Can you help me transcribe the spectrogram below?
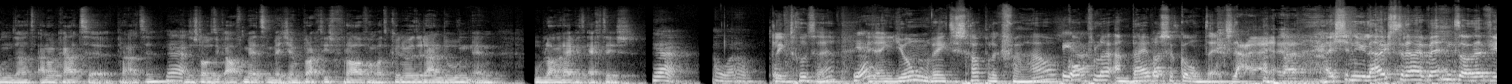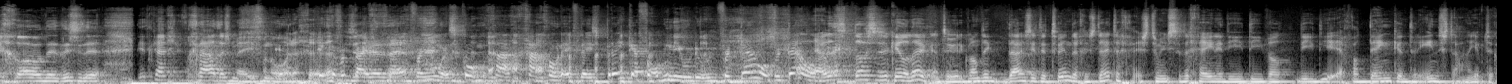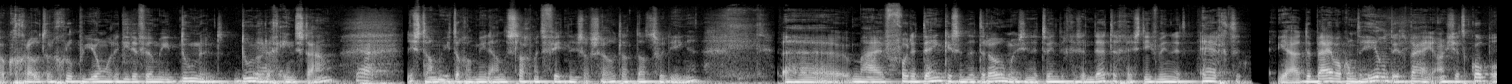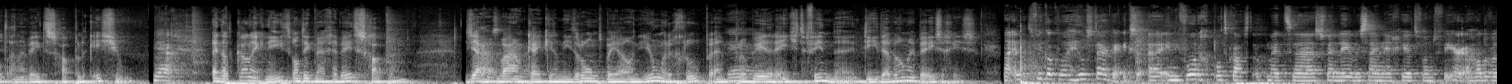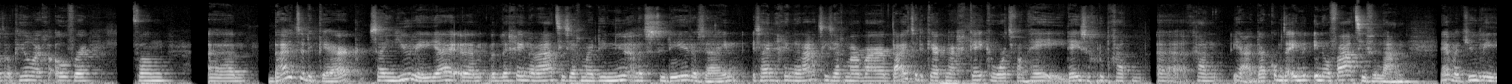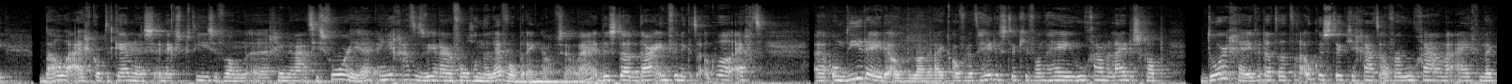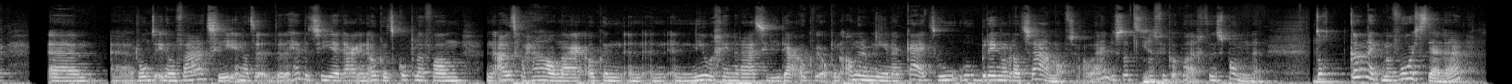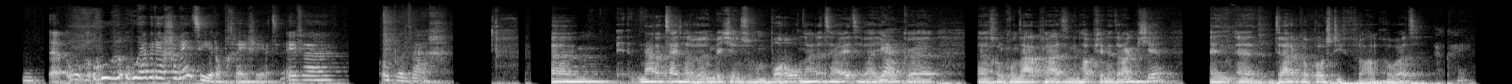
om dat aan elkaar te praten. Ja. En dan sloot ik af met een beetje een praktisch verhaal van wat kunnen we eraan doen en hoe belangrijk het echt is. Ja. Oh. Klinkt goed, hè? Een jong wetenschappelijk verhaal Ja. koppelen aan bijbelse context. Nou, ja, als je nu luisteraar bent, dan heb je gewoon... Dit, is de, dit krijg je gratis mee vanmorgen. Ik heb is bijna gezegd van jongens, kom, ga, ga gewoon even deze preek even opnieuw doen. Vertel, vertel. Ja, dat is, dat is natuurlijk heel leuk natuurlijk. Want ik, daar zitten twintigers, dertigers. Tenminste, degene die, die, wat, die, die echt wat denkend erin staan. Je hebt natuurlijk ook grotere groepen jongeren die er veel meer doenend, doenerig Ja. in staan. Dus dan moet je toch wat meer aan de slag met fitness of zo. Dat, dat soort dingen. Eh, maar voor de denkers en de dromers in de twintigers en dertigers... die vinden het echt... Ja, de Bijbel komt heel dichtbij als je het koppelt aan een wetenschappelijk issue. Ja. En dat kan ik niet, want ik ben geen wetenschapper. Dus ja, waarom kijk je dan niet rond bij jou in de jongere groep en Ja. probeer er eentje te vinden die daar wel mee bezig is? Nou, en dat vind ik ook wel heel sterk. Ik, eh, in die vorige podcast, ook met eh, Sven Leeuwenstein en Geert van Veer, hadden we het ook heel erg over van ehm, buiten de kerk zijn jullie, jij, ehm, de generatie zeg maar, die nu aan het studeren zijn, zijn de generatie zeg maar, waar buiten de kerk naar gekeken wordt van hé, hey, deze groep gaat, eh, gaan, ja, daar komt innovatie vandaan. Want jullie bouwen eigenlijk op de kennis en expertise van eh, generaties voor je en je gaat het weer naar een volgende level brengen of zo. Hè? Dus dat, daarin vind ik het ook wel echt eh, om die reden ook belangrijk. Over dat hele stukje van hey, hoe gaan we leiderschap doorgeven. Dat dat ook een stukje gaat over hoe gaan we eigenlijk ehm, ehm, rond innovatie. En dat, de, hè, dat zie je daarin ook het koppelen van een oud verhaal naar ook een, een, een, een nieuwe generatie die daar ook weer op een andere manier naar kijkt. Hoe, hoe brengen we dat samen of zo? Hè? Dus dat, Ja. dat vind ik ook wel echt een spannende. Toch kan ik me voorstellen, eh, hoe, hoe, hoe hebben de gemeenten hierop gereageerd? Even open vraag. Ehm, na de tijd hadden we een beetje een soort van borrel na de tijd. Waar je Ja. ook eh, eh, gewoon kon napraten met een hapje en een drankje. En eh, daar heb ik wel positieve verhalen gehoord.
